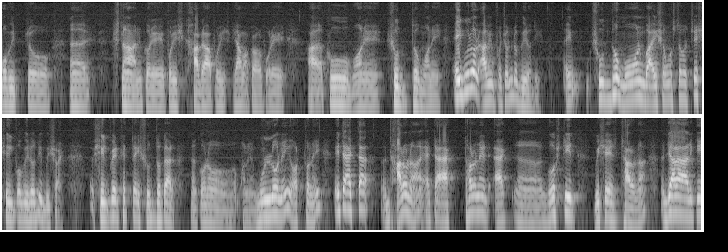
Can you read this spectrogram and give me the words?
পবিত্র স্নান করে পরিষ্কার, খাদা পরিষ জামা কাপড় পরে খুব মনে, শুদ্ধ মনে, এইগুলোর আমি প্রচণ্ড বিরোধী। এই শুদ্ধ মন বা এই সমস্ত হচ্ছে শিল্প বিরোধী বিষয়। শিল্পের ক্ষেত্রে এই শুদ্ধতার কোনো মানে মূল্য নেই, অর্থ নেই। এটা একটা ধারণা, একটা এক ধরনের এক গোষ্ঠীর বিশেষ ধারণা, যারা আর কি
